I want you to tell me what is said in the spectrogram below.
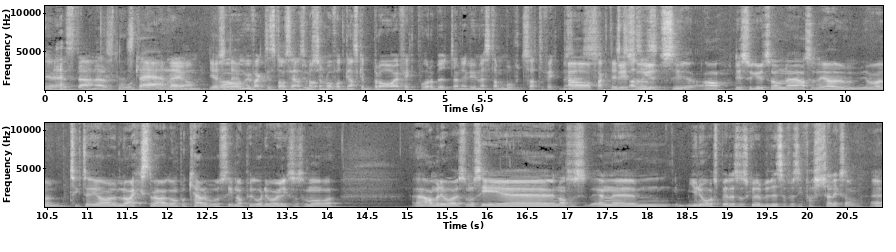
Eh, Sterner och Sterner, ja. Just det. om vi faktiskt de senaste matcherna då fått ganska bra effekt på våra byten är det ju nästan motsatt effekt nu. Ja, Det faktiskt. såg, Alltså- ut, ja, det såg ut som... när- Alltså, när jag, jag var, tyckte jag la extra ögon på Carvos inhopp igår. Det var ju liksom som att... Ja men det var ju som att se eh, någon som, en eh, juniorspelare som skulle bevisa för sin farsa liksom. Mm.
